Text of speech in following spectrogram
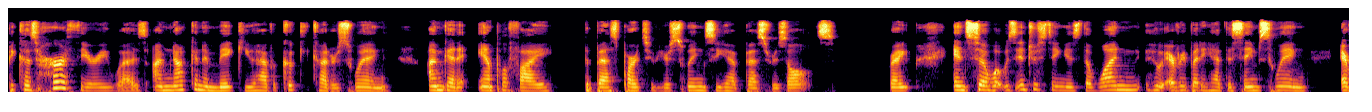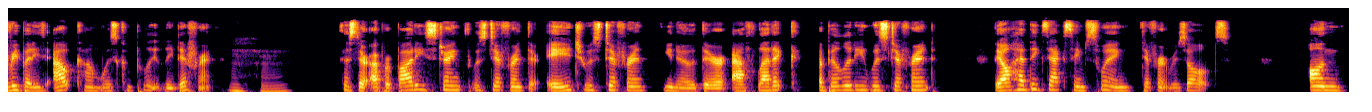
because her theory was, I'm not going to make you have a cookie cutter swing. I'm going to amplify the best parts of your swing so you have best results right? And so what was interesting is the one who everybody had the same swing, everybody's outcome was completely different. Mm-hmm. Because their upper body strength was different, their age was different, you know, their athletic ability was different. They all had the exact same swing, different results. On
